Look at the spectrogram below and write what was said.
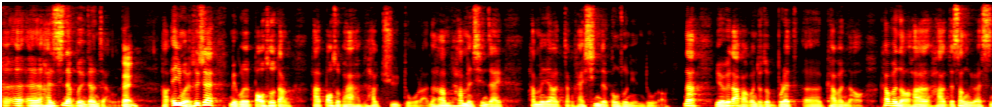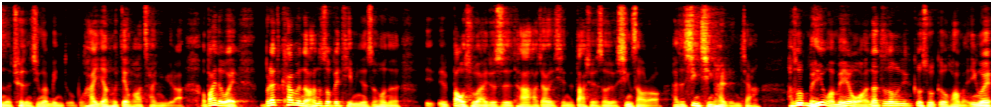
呃呃呃，还是现在不能这样讲了。对。好，Anyway，所以现在美国的保守党，他保守派他他居多了。那他们他们现在他们要展开新的工作年度了。那有一个大法官叫做 Brett 呃 Kavanaugh，Kavanaugh 他他在上个礼拜四呢确诊新冠病毒，不过他一样会电话参与啦。哦，By the way，Brett Kavanaugh 他那时候被提名的时候呢，爆出来就是他好像以前在大学的时候有性骚扰还是性侵害人家。他说没有啊没有啊，那这东西各说各话嘛，因为。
